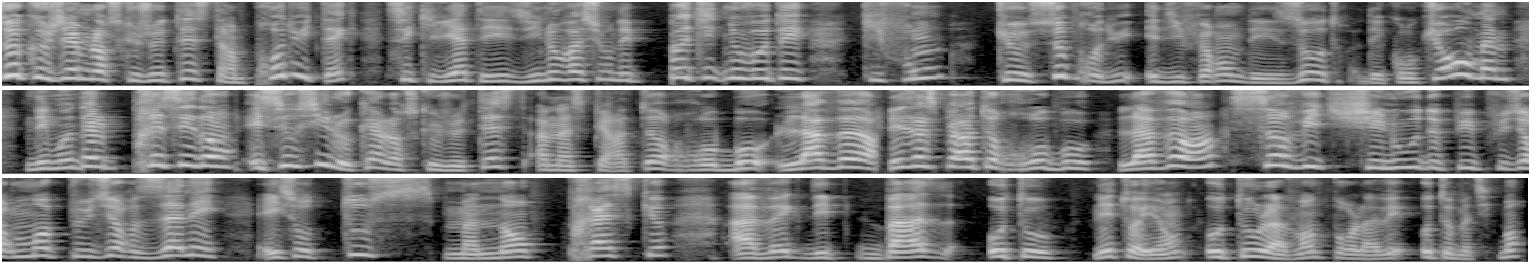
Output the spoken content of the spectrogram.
Ce que j'aime lorsque je teste un produit tech, c'est qu'il y a des innovations, des petites nouveautés qui font que ce produit est différent des autres, des concurrents ou même des modèles précédents. Et c'est aussi le cas lorsque je teste un aspirateur robot laveur. Les aspirateurs robots laveurs hein, s'invitent chez nous depuis plusieurs mois, plusieurs années. Et ils sont tous maintenant presque avec des bases auto-nettoyantes, auto-lavantes pour laver automatiquement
